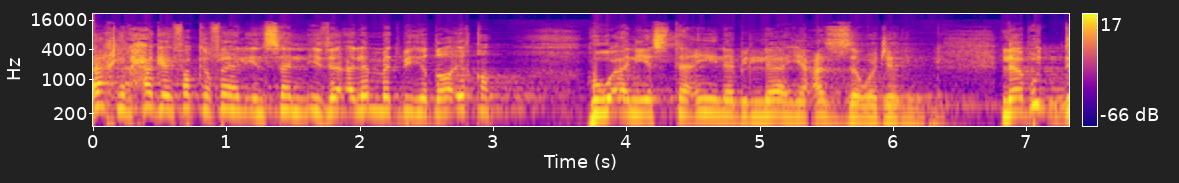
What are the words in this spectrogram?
آخر حاجة يفكر فيها الإنسان إذا ألمت به ضائقة. هو أن يستعين بالله عز وجل. لابد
